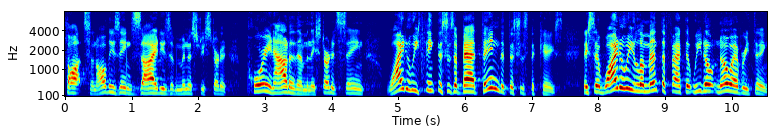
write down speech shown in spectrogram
thoughts and all these anxieties of ministry started pouring out of them. And they started saying, Why do we think this is a bad thing that this is the case? They said, Why do we lament the fact that we don't know everything,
